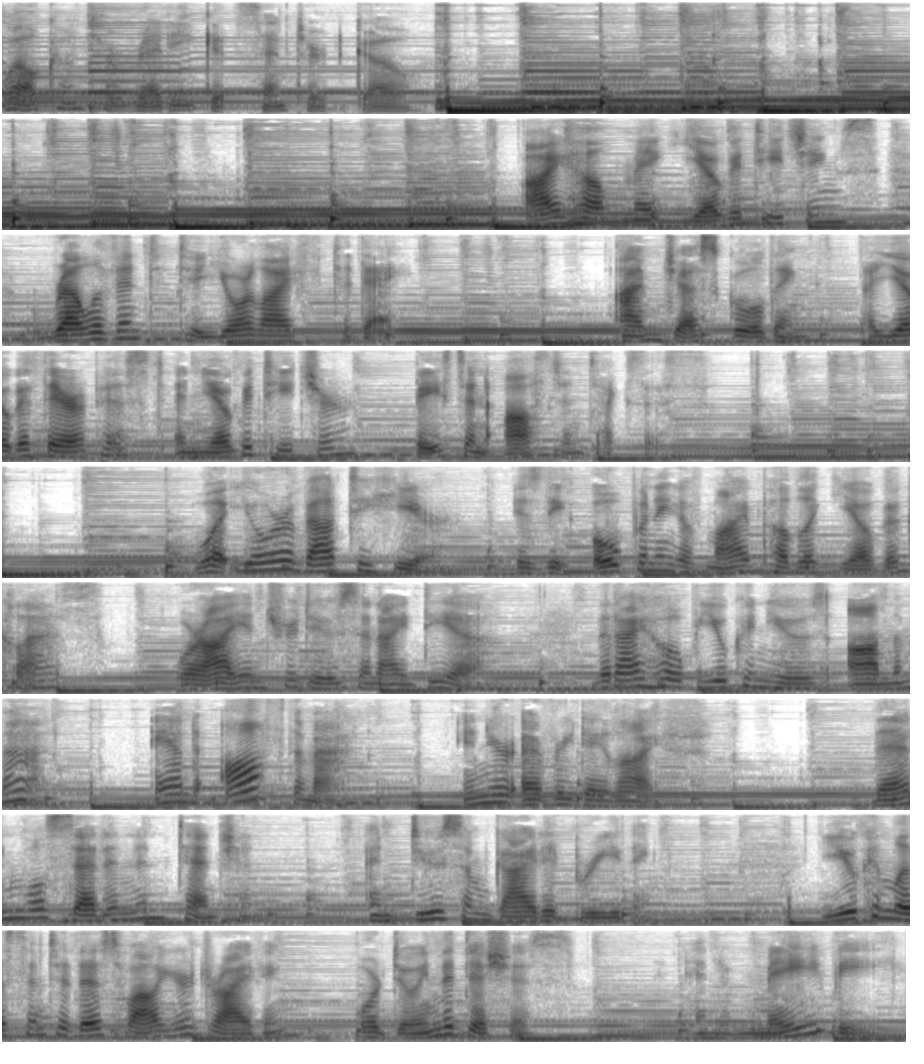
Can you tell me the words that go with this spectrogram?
Welcome to Ready, Get Centered, Go. I help make yoga teachings relevant to your life today. I'm Jess Goulding, a yoga therapist and yoga teacher based in Austin, Texas. What you're about to hear is the opening of my public yoga class where I introduce an idea that I hope you can use on the mat and off the mat in your everyday life. Then we'll set an intention and do some guided breathing. You can listen to this while you're driving or doing the dishes, and maybe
